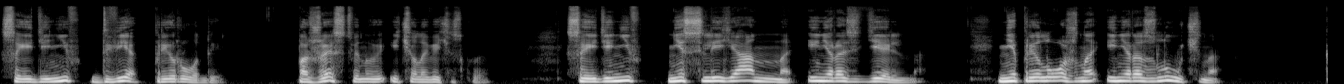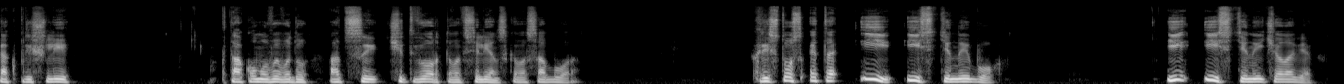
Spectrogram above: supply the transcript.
соединив две природы – божественную и человеческую – соединив неслиянно и нераздельно, непреложно и неразлучно, как пришли к такому выводу отцы Четвертого Вселенского Собора. Христос – это и истинный Бог, и истинный человек,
